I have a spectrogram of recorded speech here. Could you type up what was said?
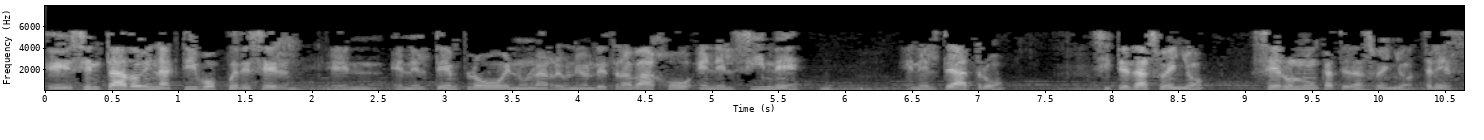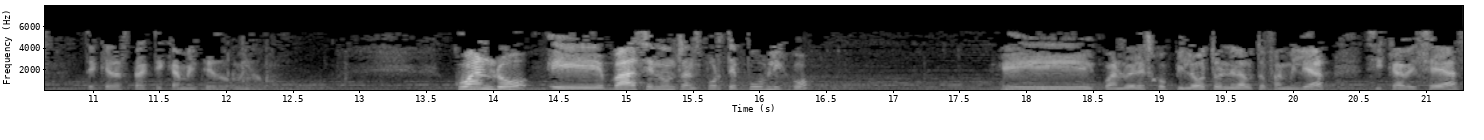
eh, sentado inactivo puede ser en, en el templo, en una reunión de trabajo, en el cine, en el teatro. Si te da sueño, 0 nunca te da sueño, 3 te quedas prácticamente dormido. Cuando eh, vas en un transporte público, eh, cuando eres copiloto en el auto familiar, si cabeceas,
